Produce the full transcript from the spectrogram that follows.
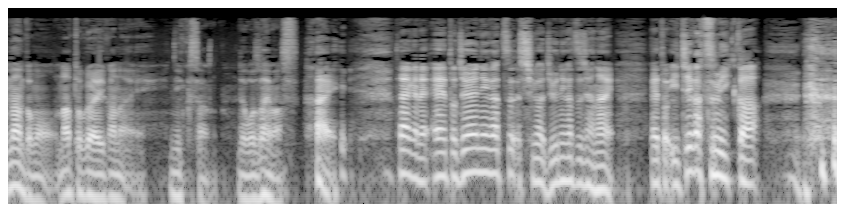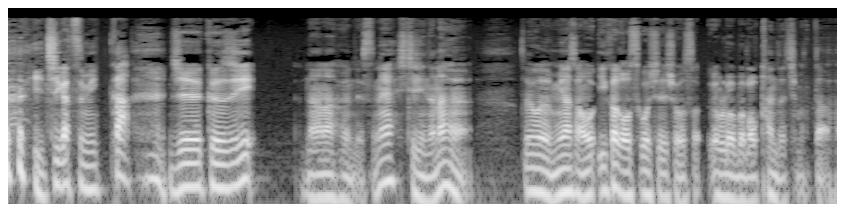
何度も納得がいかない、ニックさん。でございます。はい。というわけで、えっ、ー、と、12月、違う、12月じゃない。えっ、ー、と、1月3日、1月3日、19時7分ですね。7時7分。ということで、皆さん、いかがお過ごしでしょう？かロロロロ、噛んでしまった。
